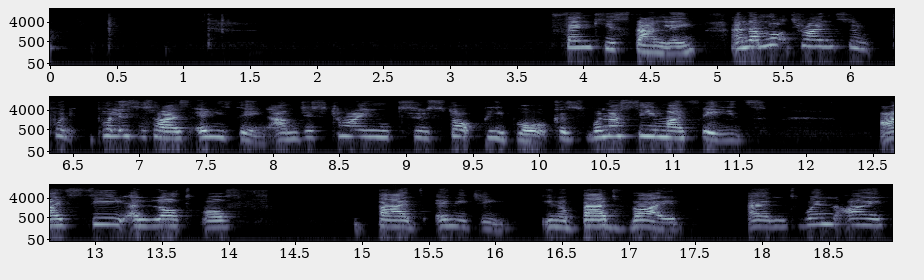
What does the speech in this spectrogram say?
Thank you, Stanley. And I'm not trying to politicize anything. I'm just trying to stop people because when I see my feeds, I see a lot of bad energy, you know, bad vibe. And when I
